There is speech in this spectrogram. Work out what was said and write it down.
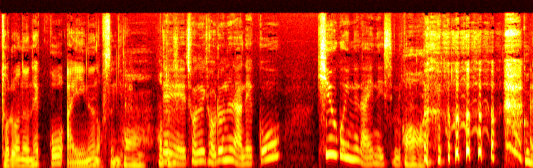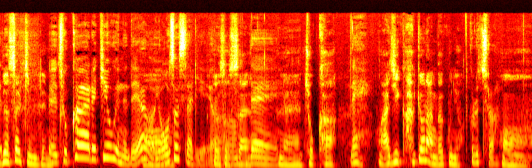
결혼은 했고 아이는 없습니다. 어? 네, 저는 결혼은 안 했고 키우고 있는 아이는 있습니다. 어. 그몇 살쯤 됩니까? 네, 조카를 키우고 있는데요. 어. 여섯 살이에요. 여섯 살. 네. 네, 조카. 네. 아직 학교는 안 갔군요. 그렇죠. 어,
